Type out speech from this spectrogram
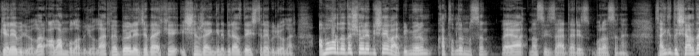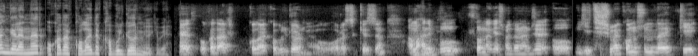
gelebiliyorlar, alan bulabiliyorlar ve böylece belki işin rengini biraz değiştirebiliyorlar. Ama orada da şöyle bir şey var. Bilmiyorum katılır mısın veya nasıl izah ederiz burasını? Sanki dışarıdan gelenler o kadar kolay da kabul görmüyor gibi. Evet o kadar kolay kabul görmüyor. O, orası kesin. Ama Hı-hı. hani bu soruna geçmeden önce o yetişme konusundaki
